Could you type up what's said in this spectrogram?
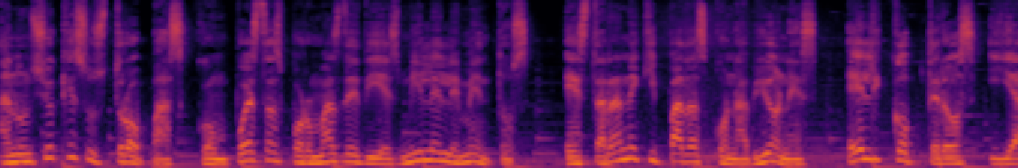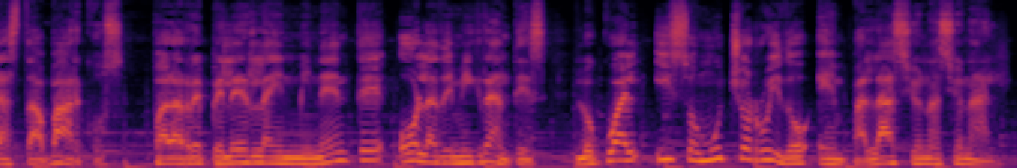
anunció que sus tropas, compuestas por más de 10.000 elementos, estarán equipadas con aviones, helicópteros y hasta barcos para repeler la inminente ola de migrantes, lo cual hizo mucho ruido en Palacio Nacional.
